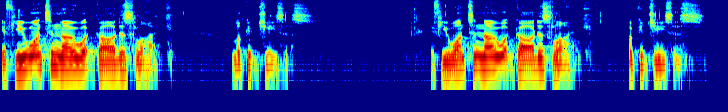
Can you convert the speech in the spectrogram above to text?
If you want to know what God is like, look at Jesus. If you want to know what God is like, look at Jesus.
